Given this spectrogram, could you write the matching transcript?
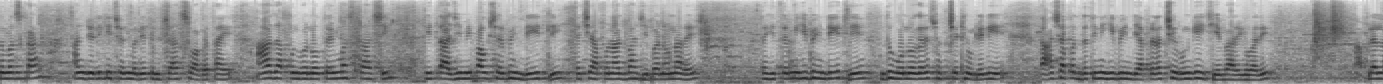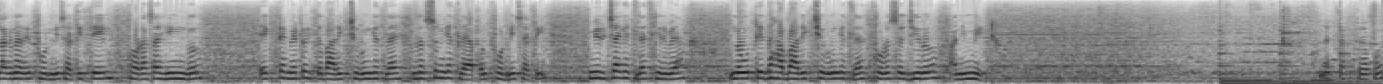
नमस्कार. अंजली किचनमध्ये तुमचं आज स्वागत आहे. आज आपण बनवतो आहे मस्त अशी ही ताजी मी पावशर भेंडी घेतली. त्याची आपण आज भाजी बनवणार आहे. तर इथं मी ही भेंडी घेतली आहे. धुवून वगैरे स्वच्छ ठेवलेली आहे. तर अशा पद्धतीने ही भेंडी आपल्याला चिरून घ्यायची आहे बारीक बारीक. आपल्याला लागणार आहे फोडणीसाठी तेल थोडासा हिंग एक टमॅटो इथं बारीक चिरून घेतला आहे लसूण घेतला आहे आपण फोडणीसाठी मिरच्या घेतल्यात हिरव्या नऊ ते दहा बारीक चिरून घेतल्या थोडंसं जिरं आणि मीठ. टाकतो आपण.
